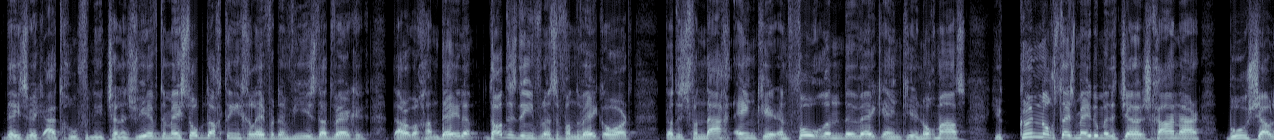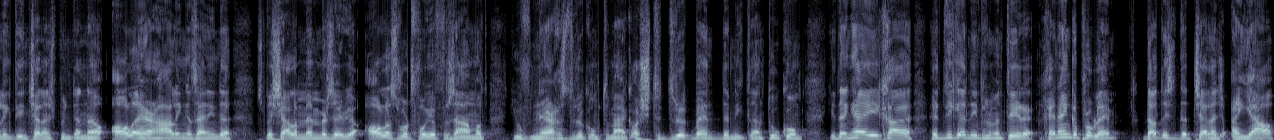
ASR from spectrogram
deze week uitgeoefend in de challenge? Wie heeft de meeste opdrachten ingeleverd en wie is daadwerkelijk daarover gaan delen? Dat is de Influencer van de Week Award. Dat is vandaag één keer en volgende week één keer. Nogmaals, je kunt nog steeds meedoen met de challenge. Ga naar boostjouwlinkedinchallenge.nl. Alle herhalingen zijn in de speciale members area. Alles wordt voor je verzameld. Je hoeft nergens druk om te maken. Als je te druk bent, er niet aan toe komt. Je denkt, hé, hey, ik ga het weekend implementeren. Geen enkel probleem. Dat is de challenge aan jou.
